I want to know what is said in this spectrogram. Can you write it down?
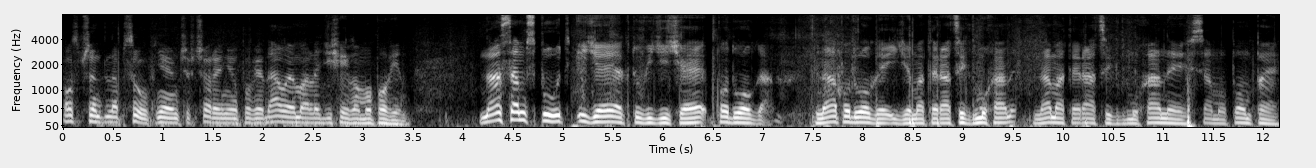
Osprzęt dla psów. Nie wiem, czy wczoraj nie opowiadałem, ale dzisiaj Wam opowiem. Na sam spód idzie, jak tu widzicie, podłoga. Na podłogę idzie materacyk dmuchany. Na materacyk dmuchany, samopompę.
